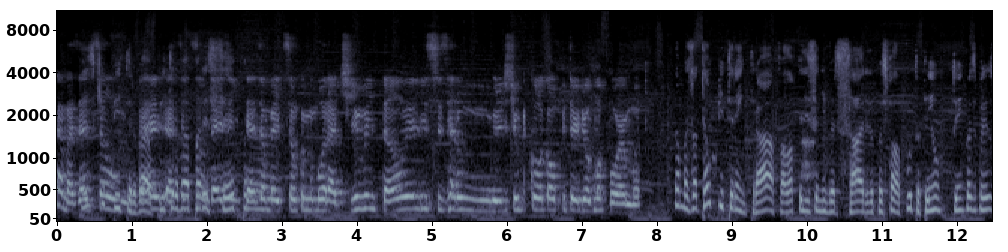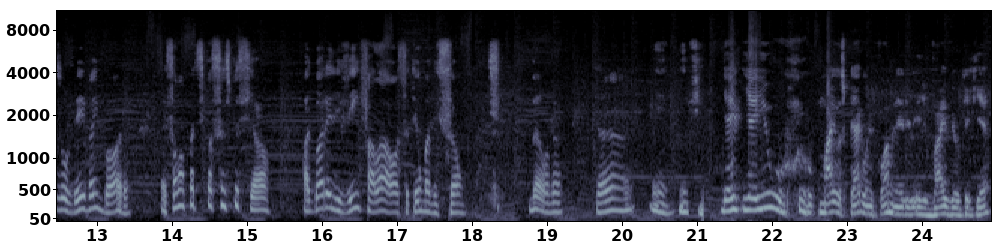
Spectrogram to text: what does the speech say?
É, mas que edição, Peter vai- o Peter vai aparecer 10 em pra- tese é uma edição comemorativa, então eles fizeram. Eles tinham que colocar o Peter de alguma forma. Não, mas até o Peter entrar, falar feliz aniversário, depois falar, puta, tenho, tenho coisa pra resolver e vai embora. É só uma participação especial. Agora ele vem falar, ó, você tem uma missão. Não, né? Ah, é, enfim. E aí, e aí o, o Miles pega o uniforme, né? Ele, ele vai ver o que, que é.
